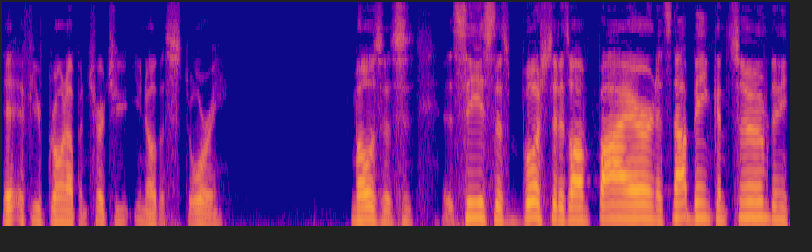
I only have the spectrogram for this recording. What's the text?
If you've grown up in church, you, you know the story. Moses sees this bush that is on fire and it's not being consumed, and he,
